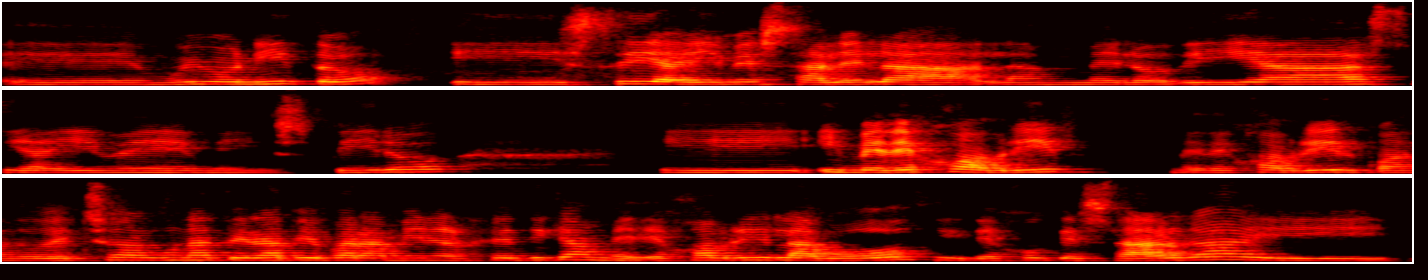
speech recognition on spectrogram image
eh, muy bonito, y sí, ahí me salen las melodías y ahí me, me inspiro y, me dejo abrir, me dejo abrir. Cuando he hecho alguna terapia para mi energética, me dejo abrir la voz y dejo que salga y,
